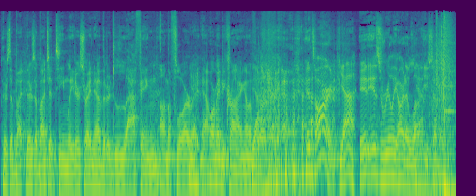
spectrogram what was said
There's a bu- there's a bunch of team leaders right now that are laughing on the floor yeah. right now, or maybe crying on the yeah. floor. it's hard. Yeah, it is really hard. I love yeah. that you said that.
